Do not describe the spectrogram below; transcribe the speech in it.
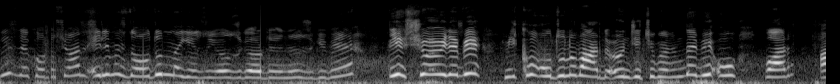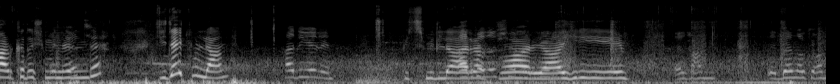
biz de korktuk. Şu an elimizde odunla geziyoruz gördüğünüz gibi. Bir şöyle bir mikro odunu vardı önceki bölümde. Bir o var arkadaşımın elinde. Gidek mi lan? Hadi gelin. Bismillahirrahmanirrahim. Elham e, ben okuyorum.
